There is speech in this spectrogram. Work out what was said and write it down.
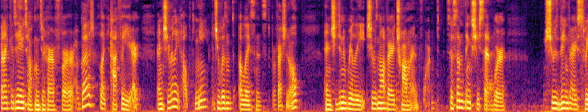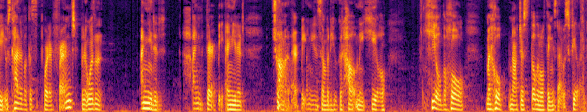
But I continued talking to her for a good like half a year. And she really helped me. She wasn't a licensed professional and she didn't really she was not very trauma informed. So some things she said were she was being very sweet. It was kind of like a supportive friend, but it wasn't I needed I needed therapy. I needed trauma therapy. I needed somebody who could help me heal heal the whole my whole not just the little things that I was feeling.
